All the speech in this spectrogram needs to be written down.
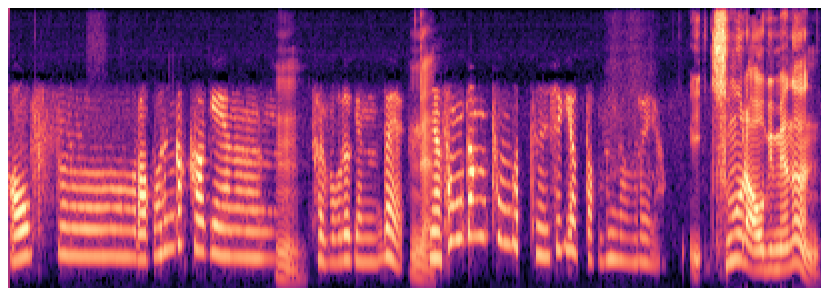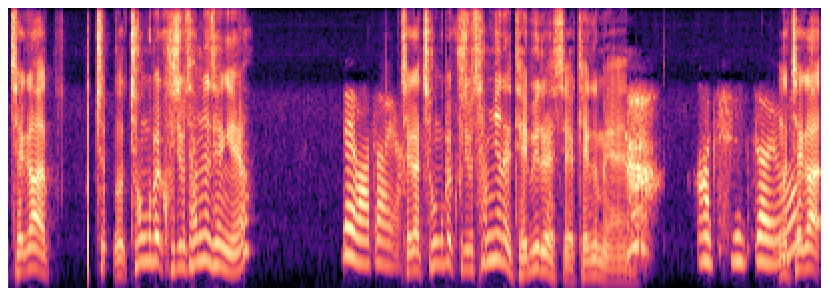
아홉 수라고 생각하기에는 음. 잘 모르겠는데 네. 그냥 성장통 같은 시기였다고 생각을 해요. 이- 스물아홉이면은 제가 1993년생이에요? 네, 맞아요. 제가 1993년에 데뷔를 했어요. 개그맨. 아, 진짜요? 제가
